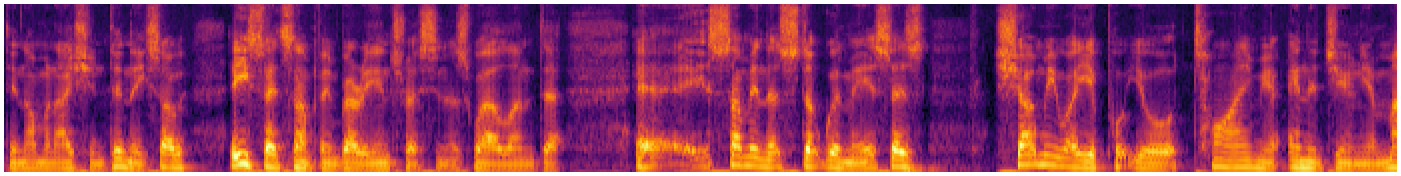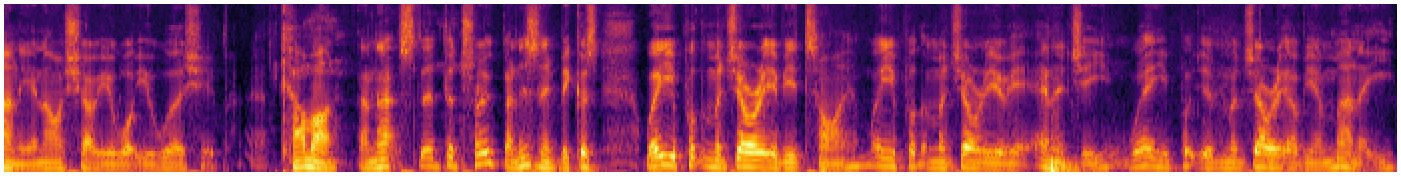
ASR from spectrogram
denomination, didn't he? So he said something very interesting as well, and it's something that stuck with me. It says, Show me where you put your time, your energy, and your money, and I'll show you what you worship. Come on. And that's the, the truth, man, isn't it? Because where you put the majority of your time, where you put the majority of your energy, where you put your majority of your money,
